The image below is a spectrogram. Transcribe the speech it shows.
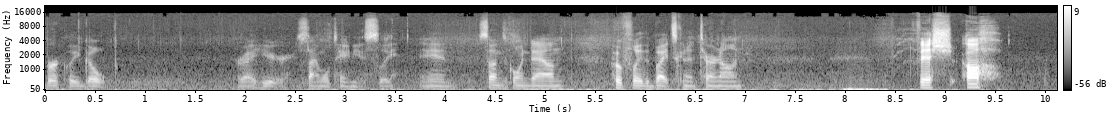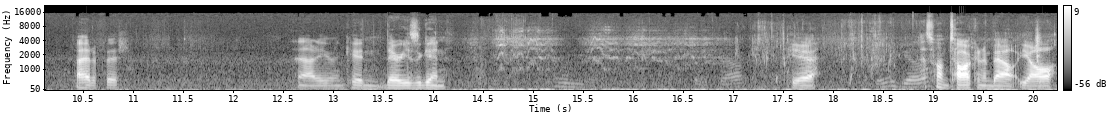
Berkley Gulp right here simultaneously. And sun's going down. Hopefully the bite's gonna turn on. Fish, oh, I had a fish. Not even kidding, there he is again. Yeah, that's what I'm talking about, y'all.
